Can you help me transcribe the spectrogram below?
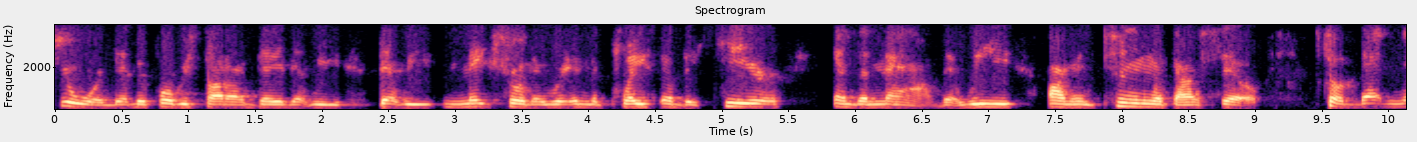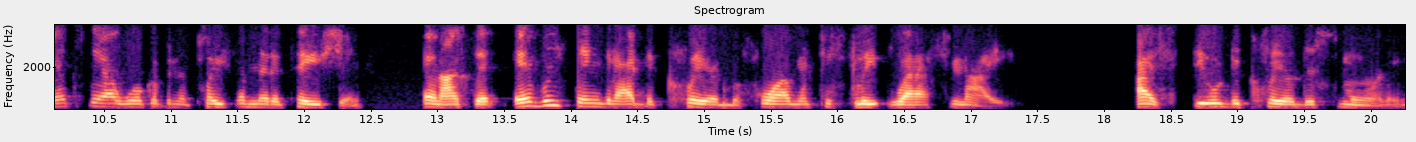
sure that before we start our day that we that we make sure that we're in the place of the here and the now that we are in tune with ourselves. So that next day i woke up in a place of meditation and i said everything that i declared before i went to sleep last night i still declare this morning.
